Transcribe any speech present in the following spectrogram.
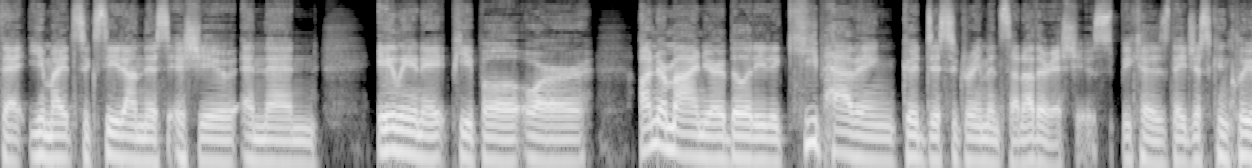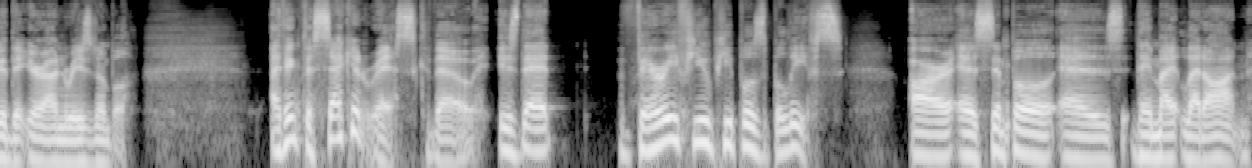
That you might succeed on this issue and then alienate people or undermine your ability to keep having good disagreements on other issues because they just conclude that you're unreasonable. I think the second risk, though, is that very few people's beliefs are as simple as they might let on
